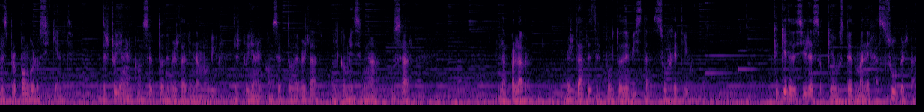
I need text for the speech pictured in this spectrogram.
les propongo lo siguiente. Destruyan el concepto de verdad inamovible, destruyan el concepto de verdad y comiencen a usar la palabra verdad desde el punto de vista subjetivo. ¿Qué quiere decir eso? Que usted maneja su verdad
